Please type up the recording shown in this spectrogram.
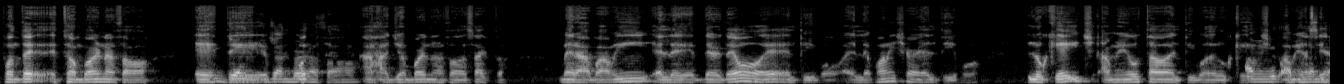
ponte Tom Bernthal. Este, John, John Ajá, John Bernthal, exacto. Mira, para mí, el de Daredevil es el tipo, el de Punisher es el tipo. Luke Cage, a mí me gustaba el tipo de Luke Cage. A mí, hacía,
